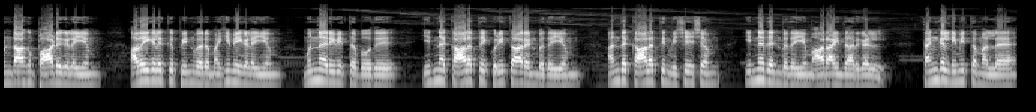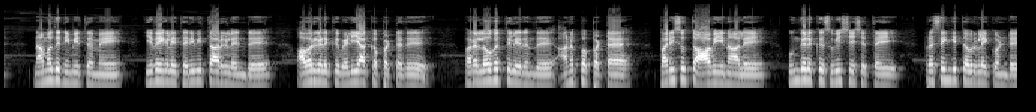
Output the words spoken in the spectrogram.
உண்டாகும் பாடுகளையும் அவைகளுக்கு பின்வரும் மகிமைகளையும் முன்னறிவித்த போது இன்ன காலத்தை குறித்தார் என்பதையும் அந்த காலத்தின் விசேஷம் இன்னதென்பதையும் ஆராய்ந்தார்கள். தங்கள் நிமித்தமல்ல நமது நிமித்தமே இவைகளை தெரிவித்தார்கள் என்று அவர்களுக்கு வெளியாக்கப்பட்டது. பரலோகத்திலிருந்து அனுப்பப்பட்ட பரிசுத்த ஆவியினாலே உங்களுக்கு சுவிசேஷத்தை பிரசங்கித்தவர்களை கொண்டு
